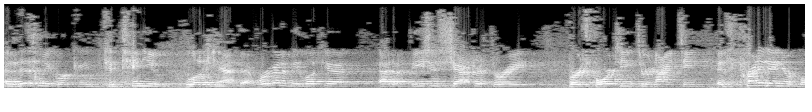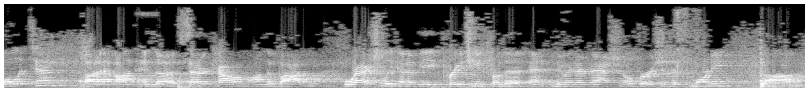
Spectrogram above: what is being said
And this week we're going to continue looking at that. We're going to be looking at Ephesians chapter 3, verse 14 through 19. It's printed in your bulletin uh, on, in the center column on the bottom. We're actually going to be preaching from the New International Version this morning um,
